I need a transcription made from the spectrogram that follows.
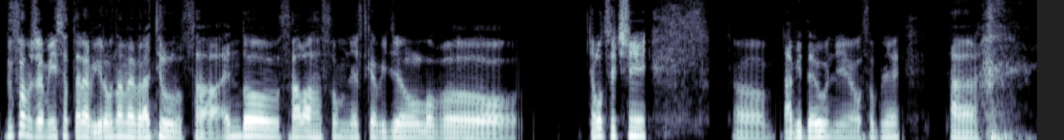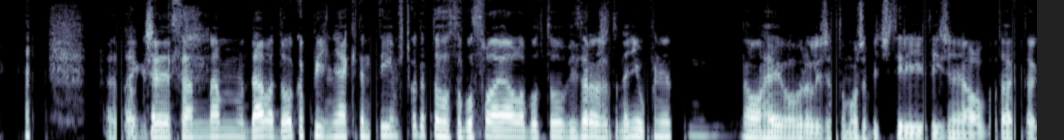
dúfam, že my sa teda vyrovnáme. Vrátil sa Endo, Salah som dneska videl v telocvični, na videu, nie osobne. A Takže sa nám dáva dokopy nejaký ten tým. Škoda toho Soboslaja, lebo to vyzerá, že to není úplne... No hej, hovorili, že to môže byť 4 týždne alebo tak, tak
